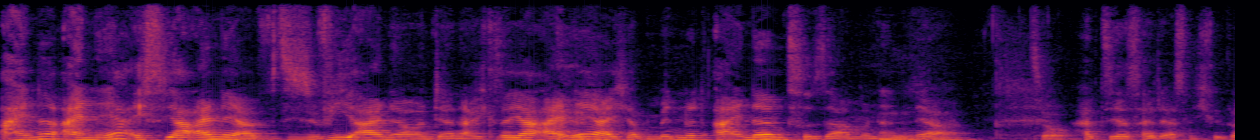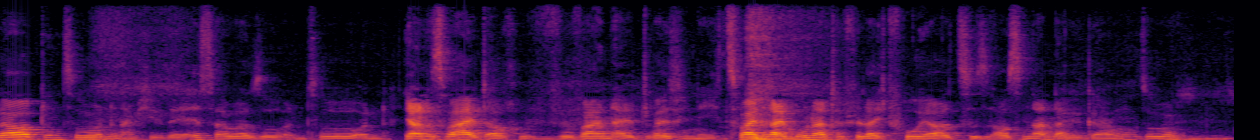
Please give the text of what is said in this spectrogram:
eine, eine, ich ja, eine, ja. Sie so, wie eine. Und dann habe ich gesagt, ja, eine, ja. Ich bin mit einem zusammen. Und dann, mhm. ja. So. Hat sie das halt erst nicht geglaubt und so. Und dann habe ich gesagt, er ist aber so und so. Und ja, und es war halt auch, wir waren halt, weiß ich nicht, zwei, drei Monate vielleicht vorher zu, auseinandergegangen. So. Mhm.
